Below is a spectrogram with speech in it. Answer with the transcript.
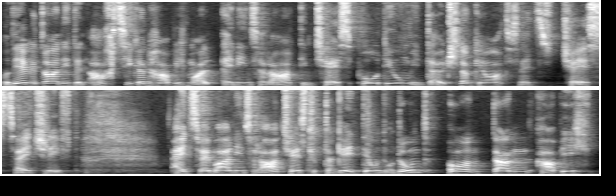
Und irgendwann in den 80ern habe ich mal ein Inserat im Jazzpodium in Deutschland gemacht. Das ist eine Jazz-Zeitschrift. Ein, zwei Mal ein Inserat, Jazzclub Tangente und, und, und. Und dann habe ich,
